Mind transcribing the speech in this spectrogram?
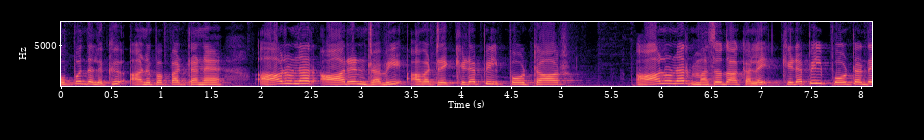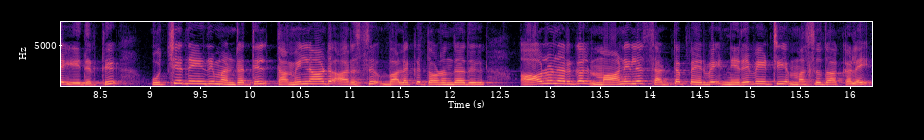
ஒப்புதலுக்கு அனுப்பப்பட்டன. ஆளுநர் ஆர் என் ரவி அவற்றை கிடப்பில் போட்டார். ஆளுநர் மசோதாக்களை கிடப்பில் போட்டதை எதிர்த்து உச்சநீதிமன்றத்தில் தமிழ்நாடு அரசு வழக்கு தொடர்ந்தது. ஆளுநர்கள் மாநில சட்டப்பேரவை நிறைவேற்றிய மசோதாக்களை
